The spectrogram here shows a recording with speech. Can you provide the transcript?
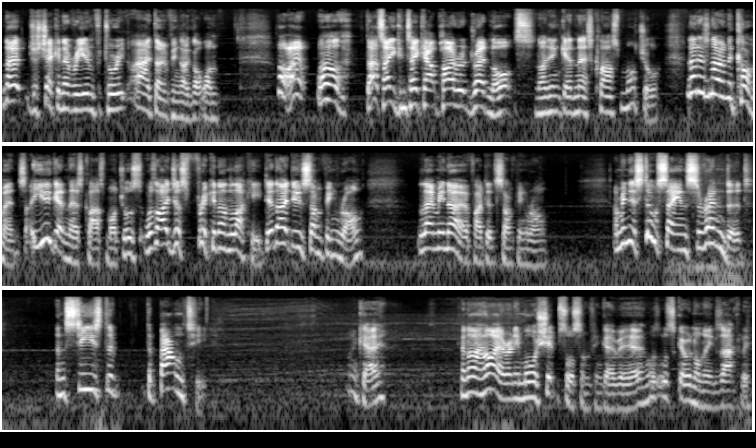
No, just checking every inventory. I don't think I got one. Alright, well, that's how you can take out pirate dreadnoughts. And I didn't get an S-class module. Let us know in the comments. Are you getting S-class modules? Was I just freaking unlucky? Did I do something wrong? Let me know if I did something wrong. I mean, it's still saying surrendered and seized the, the bounty. Okay. Can I hire any more ships or something over here? What's, what's going on exactly?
